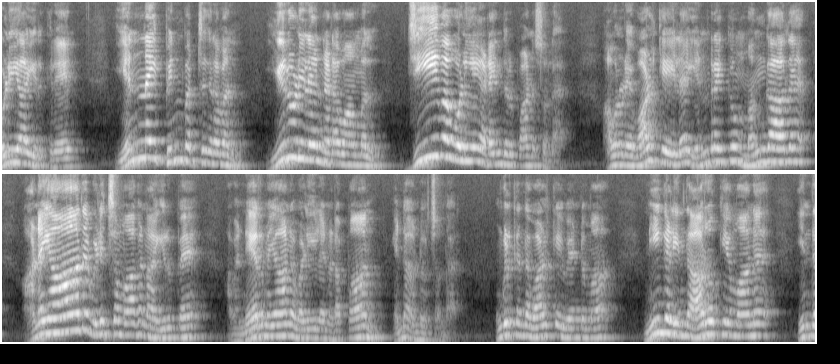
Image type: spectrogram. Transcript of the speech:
ஒளியாய் இருக்கிறேன் என்னை பின்பற்றுகிறவன் இருளிலே நடவாமல் ஜீவ ஒளியை அடைந்திருப்பான்னு சொன்னார். அவனுடைய வாழ்க்கையில் என்றைக்கும் மங்காத அணையாத வெளிச்சமாக நான் இருப்பேன். அவன் நேர்மையான வழியில் நடப்பான் என்று ஆண்டவர் சொன்னார். உங்களுக்கு இந்த வாழ்க்கை வேண்டுமா? நீங்கள் இந்த ஆரோக்கியமான இந்த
